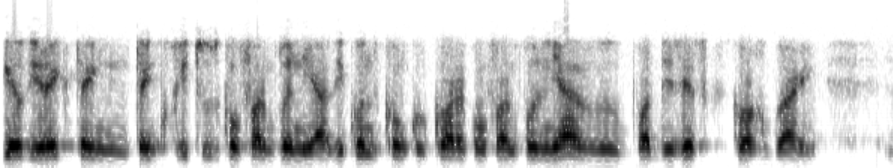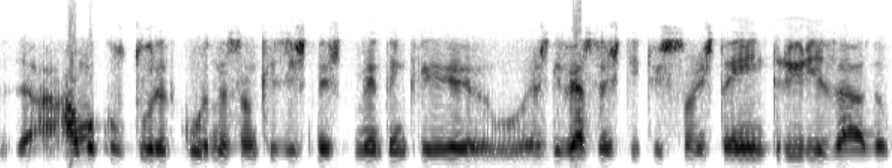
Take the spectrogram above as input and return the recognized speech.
Eu direi que tem, tem corrido tudo conforme planeado. E quando corre conforme planeado, pode dizer-se que corre bem. Há uma cultura de coordenação que existe neste momento em que as diversas instituições têm interiorizado,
